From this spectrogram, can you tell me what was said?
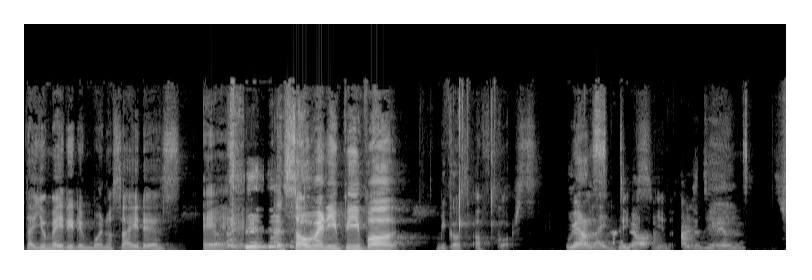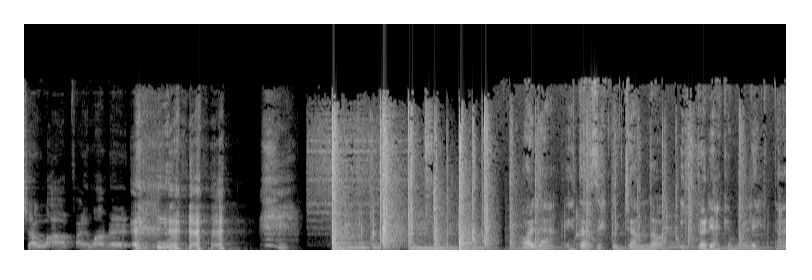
that you made it in Buenos Aires and, and so many people because of course we yes, are like this know. You know? argentinians show up i love it Hola, estás escuchando Historias que Molestan,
